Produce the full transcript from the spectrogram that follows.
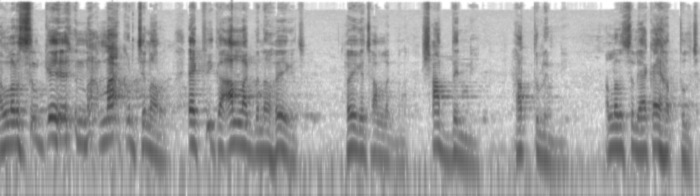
আল্লাহ রসুলকে না করছেন আরও, এক ফিকা, আর লাগবে না, হয়ে গেছে হয়ে গেছে, আর লাগবে না। সাত দেননি, হাত তুলেননি। আল্লাহ রসুল একাই হাত তুলছে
